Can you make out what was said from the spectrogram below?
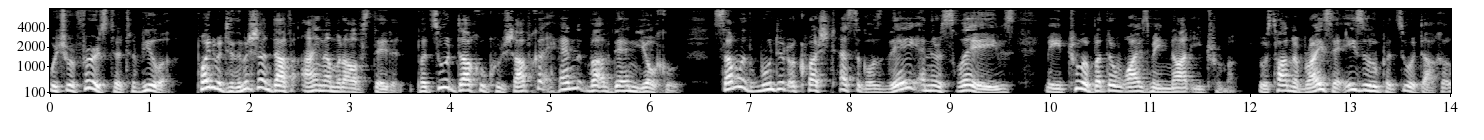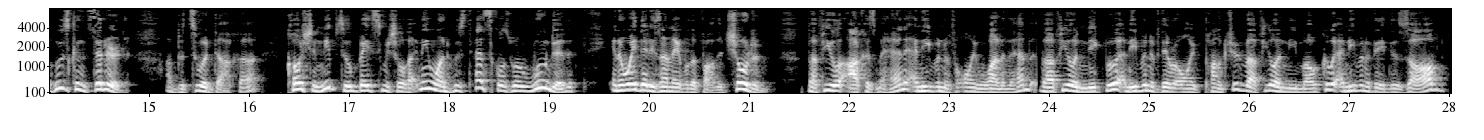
which refers to tevila. Pointing to the Mishnah Daf Ein Amanav stated, Patsu dachu krushavcha hen va'avden yochu. Some with wounded or crushed testicles, they and their slaves may eat truma, but their wives may not eat truma. It was taught in a brisa, Ezuhu Patsu dacha, who's considered a Patsu dacha, Koshin nipsu beis mishul, anyone whose testicles were wounded in a way that he's unable to father children. Vafil achas mehen, and even if only one of them, vafil nikbu, and even if they were only punctured, vafil nimoku, and even if they dissolved,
